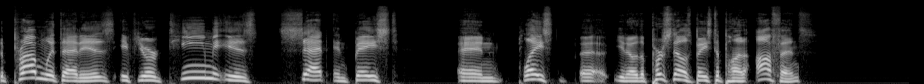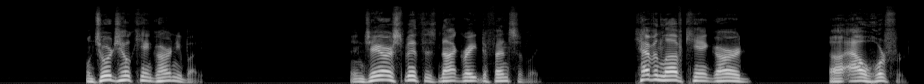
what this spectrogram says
The problem with that is if your team is set and based and placed, uh, you know, the personnel is based upon offense. Well, George Hill can't guard anybody. And J.R. Smith is not great defensively. Kevin Love can't guard uh, Al Horford.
